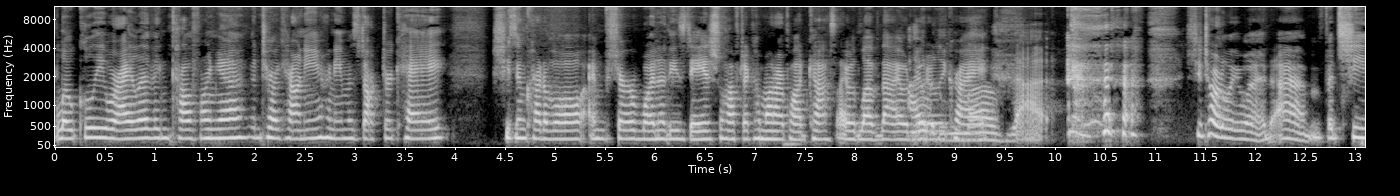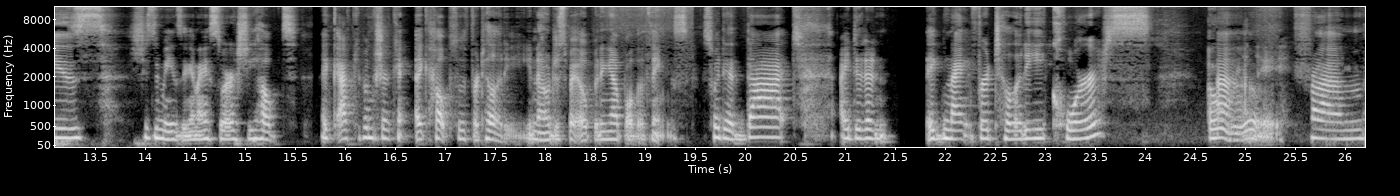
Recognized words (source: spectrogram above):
locally where I live in California, Ventura County, her name is Dr. K. She's incredible. I'm sure one of these days she'll have to come on our podcast. I would love that. I would i literally would cry love that she totally would. Um, but she's she's amazing, and I swear she helped. Like acupuncture, can, like helps with fertility, you know, just by opening up all the things. So I did that. I did an ignite fertility course oh um, really from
